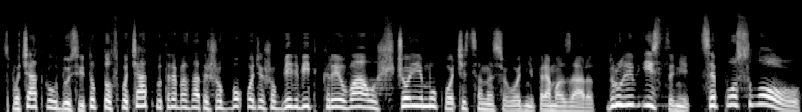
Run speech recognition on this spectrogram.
Спочатку в дусі. Тобто спочатку треба знати, що Бог хоче, щоб він відкривав, що йому хочеться на сьогодні, прямо зараз. Друге в істині це по слову.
